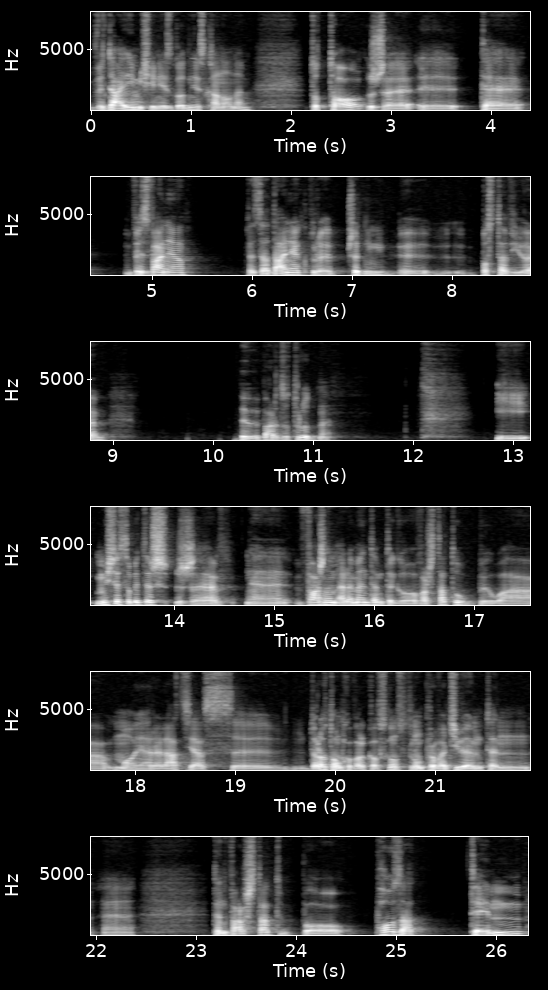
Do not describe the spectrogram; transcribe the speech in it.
wydaje mi się niezgodnie z kanonem, to to, że y, te wyzwania, te zadania, które przed nimi y, postawiłem, były bardzo trudne. I myślę sobie też, że e, ważnym elementem tego warsztatu była moja relacja z e, Dorotą Kowalkowską, z którą prowadziłem ten, e, ten warsztat, bo poza tym,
